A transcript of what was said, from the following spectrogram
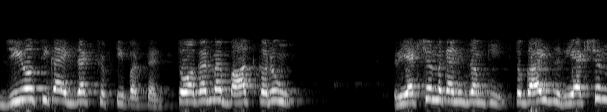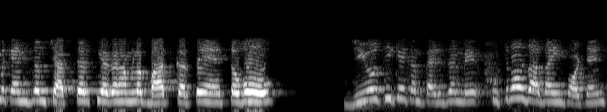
जीओसी का एग्जैक्ट फिफ्टी परसेंट तो अगर मैं बात करूँ रिएक्शन मैकेनिज्म की तो गाइस रिएक्शन मैकेनिज्म चैप्टर की अगर हम लोग बात करते हैं तो वो जीओसी के कंपैरिजन में उतना ज़्यादा इंपॉर्टेंट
